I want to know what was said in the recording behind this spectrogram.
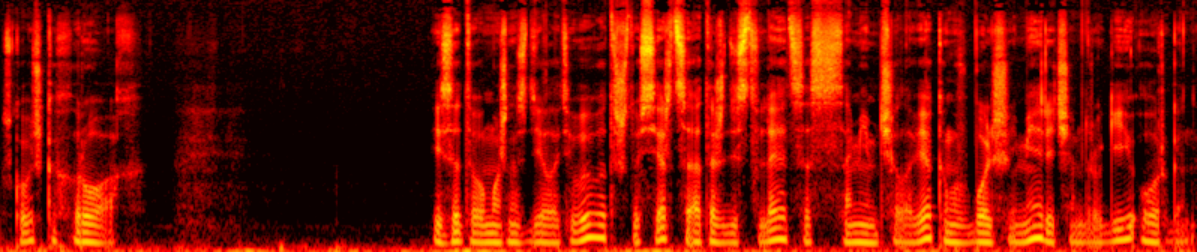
в скобочках роах. Из этого можно сделать вывод, что сердце отождествляется с самим человеком в большей мере, чем другие органы.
